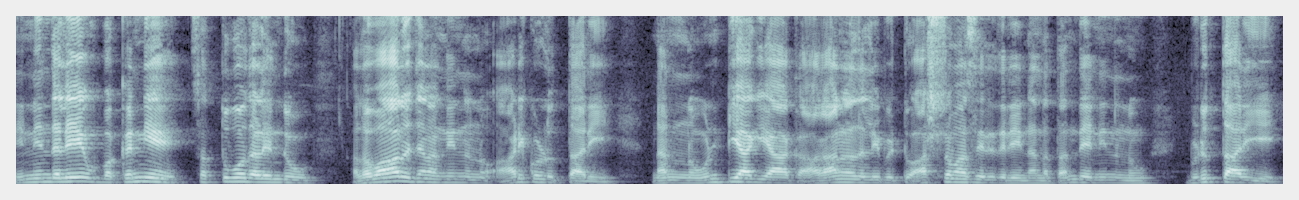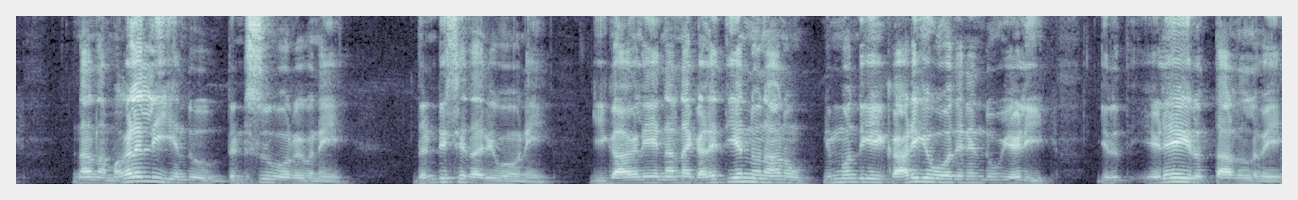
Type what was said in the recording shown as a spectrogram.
ನಿನ್ನಿಂದಲೇ ಒಬ್ಬ ಕನ್ಯೆ ಸತ್ತು ಹೋದಳೆಂದು ಹಲವಾರು ಜನ ನಿನ್ನನ್ನು ಆಡಿಕೊಳ್ಳುತ್ತಾರೆ. ನನ್ನನ್ನು ಒಂಟಿಯಾಗಿ ಆ ಕಾರಣದಲ್ಲಿ ಬಿಟ್ಟು ಆಶ್ರಮ ಸೇರಿದರೆ ನನ್ನ ತಂದೆ ನಿನ್ನನ್ನು ಬಿಡುತ್ತಾರೆಯೇ? ನನ್ನ ಮಗಳಲ್ಲಿ ಎಂದು ದಂಡಿಸುವವನೇ ದಂಡಿಸಿದರಿವವನೇ ಈಗಾಗಲೇ ನನ್ನ ಗೆಳತಿಯನ್ನು ನಾನು ನಿಮ್ಮೊಂದಿಗೆ ಕಾಡಿಗೆ ಹೋದೆನೆಂದು ಹೇಳಿ ಇರು ಎಳೇ ಇರುತ್ತಾರಲ್ಲವೇ?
